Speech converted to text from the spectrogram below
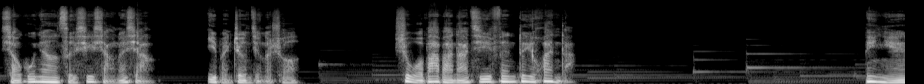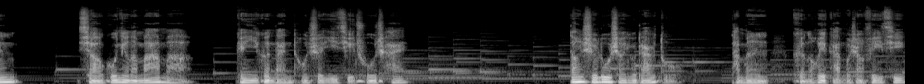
小姑娘仔细想了想，一本正经的说：“是我爸爸拿积分兑换的。”那年，小姑娘的妈妈跟一个男同事一起出差。当时路上有点堵，他们可能会赶不上飞机。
